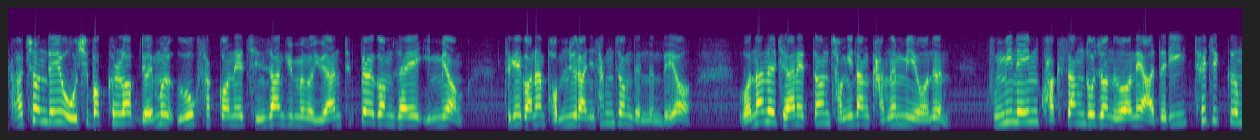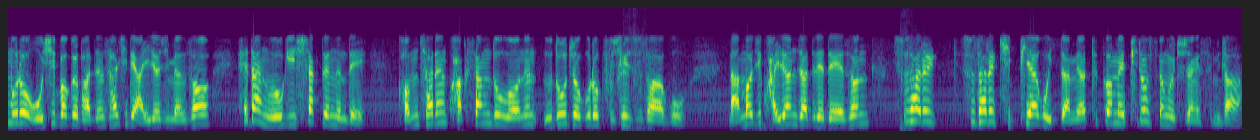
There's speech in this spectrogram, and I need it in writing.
화천대유 50억 클럽 뇌물 의혹 사건의 진상 규명을 위한 특별검사의 임명 등에 관한 법률안이 상정됐는데요. 원안을 제안했던 정의당 강은미 의원은 국민의힘 곽상도 전 의원의 아들이 퇴직금으로 50억을 받은 사실이 알려지면서 해당 의혹이 시작됐는데 검찰은 곽상도 의원은 의도적으로 부실 수사하고 나머지 관련자들에 대해선 수사를 수사를 기피하고 있다며 특검의 필요성을 주장했습니다.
